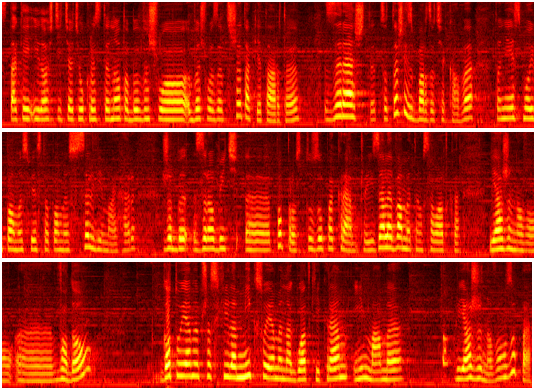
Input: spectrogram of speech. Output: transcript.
Z takiej ilości ciociu Krystyno to by wyszło, wyszło ze trzy takie tarty. Z reszty, co też jest bardzo ciekawe, to nie jest mój pomysł, jest to pomysł Sylwii Majcher, żeby zrobić e, po prostu zupę krem, czyli zalewamy tę sałatkę jarzynową e, wodą, Gotujemy przez chwilę, miksujemy na gładki krem i mamy no, jarzynową zupę,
